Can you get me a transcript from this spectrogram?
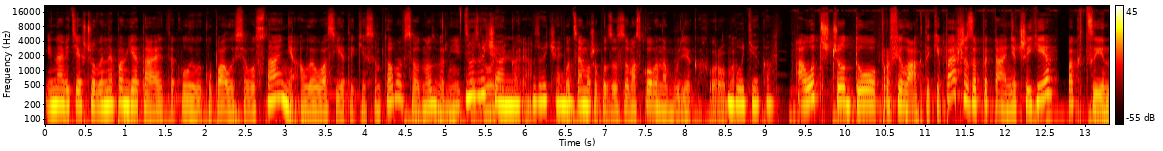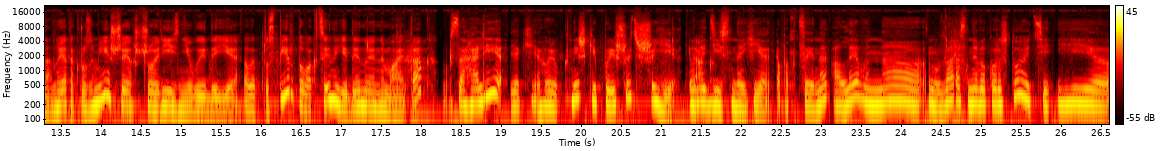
І навіть якщо ви не пам'ятаєте, коли ви купалися востаннє, але у вас є такі симптоми, все одно зверніться Ну, до звичайно, лікаря. звичайно. Бо це може бути замаскована будь-яка хвороба. Будь-яка. А от щодо профілактики, перше запитання: чи є вакцина? Ну я так розумію, що якщо різні види є лептоспір, то вакцини єдиної немає, так? Взагалі, як я говорю, книжки пишуть, що є. І Вона дійсно є вакцина, але вона ну зараз не використовується і е,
